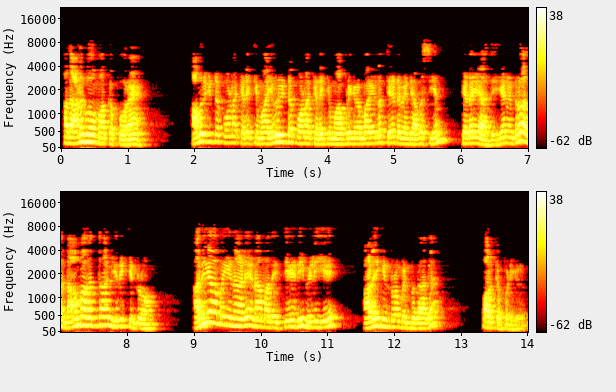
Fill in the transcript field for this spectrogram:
அதை அனுபவமாக்க போறேன். அவர்கிட்ட போனா கிடைக்குமா? இவர்கிட்ட போனா கிடைக்குமா? அப்படிங்கிற மாதிரி எல்லாம் தேட வேண்டிய அவசியம் கிடையாது. ஏனென்றால் அது நாமத்தான் இருக்கின்றோம். அறியாமையினாலே நாம் அதை தேடி வெளியே அலைகின்றோம் என்பதாக பார்க்கப்படுகிறது.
